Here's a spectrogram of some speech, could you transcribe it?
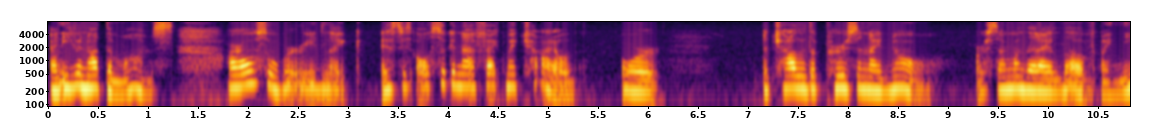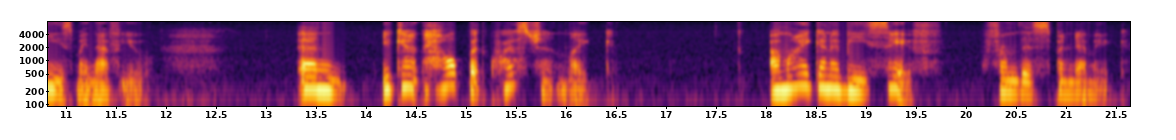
and even not the moms, are also worried like, is this also gonna affect my child? Or the child of the person I know? Or someone that I love, my niece, my nephew? And you can't help but question like, am I gonna be safe from this pandemic?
